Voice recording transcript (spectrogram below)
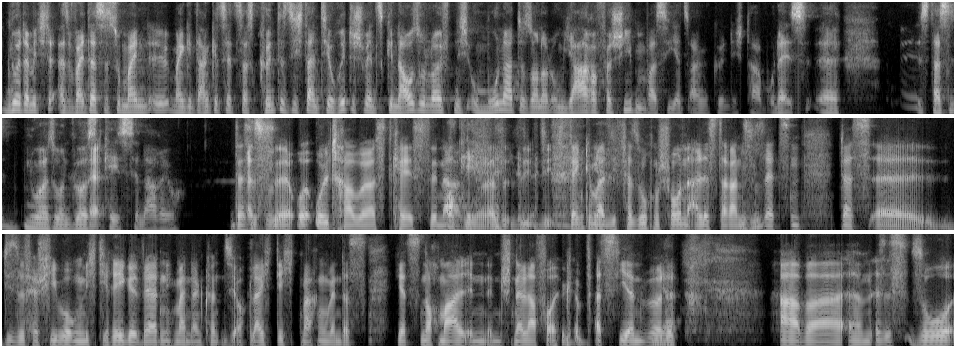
nur damit ich, also weil das ist so mein, äh, mein Gedanke jetzt, das könnte sich dann theoretisch, wenn es genauso läuft, nicht um Monate, sondern um Jahre verschieben, was sie jetzt angekündigt haben. Oder ist, äh, ist das nur so ein Worst-Case-Szenario? Das also, ist äh, Ultra-Worst-Case-Szenario. Okay. Also sie, sie, ich denke mal, ja. sie versuchen schon alles daran mhm. zu setzen, dass äh, diese Verschiebungen nicht die Regel werden. Ich meine, dann könnten sie auch gleich dicht machen, wenn das jetzt nochmal in, in schneller Folge passieren würde. Ja. Aber ähm, es ist so,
